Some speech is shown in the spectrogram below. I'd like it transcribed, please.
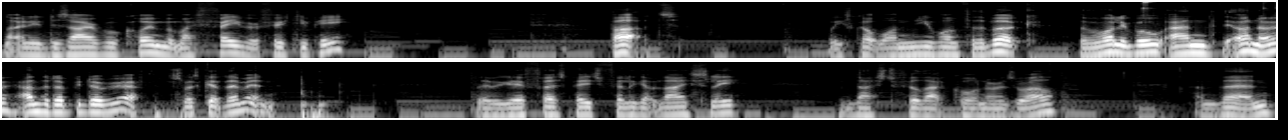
Not only a desirable coin, but my favourite 50p. But we've got one new one for the book the volleyball and the, oh no, and the WWF. So let's get them in. There we go, first page filling up nicely. Nice to fill that corner as well. And then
